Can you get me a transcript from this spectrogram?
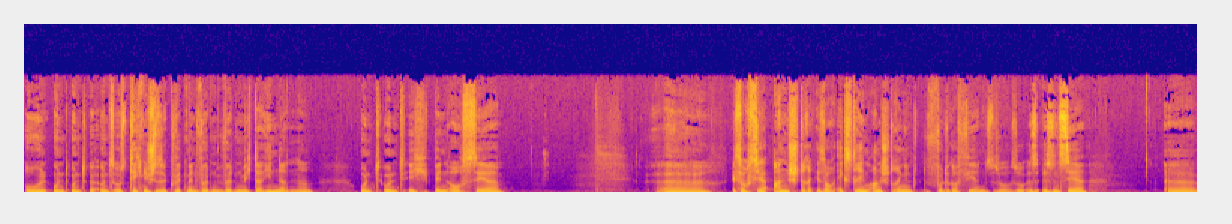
Und, und, und, und so technisches Equipment würden, würden mich da hindern. Ne? Und, und ich bin auch sehr, äh, ist auch sehr anstrengend, ist auch extrem anstrengend fotografieren. So, so ist, ist ein sehr äh, äh,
